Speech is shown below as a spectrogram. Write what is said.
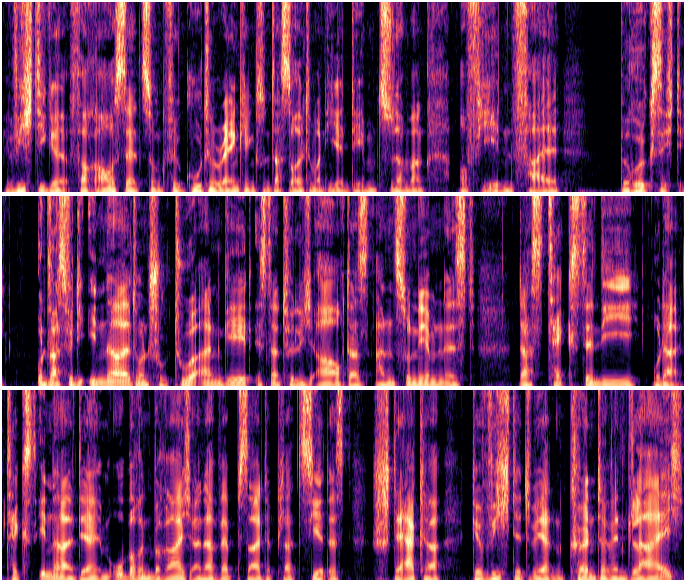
wichtige Voraussetzung für gute Rankings und das sollte man hier in dem Zusammenhang auf jeden Fall berücksichtigen. Und was für die Inhalte und Struktur angeht, ist natürlich auch, dass anzunehmen ist, dass Texte, die oder Textinhalt, der im oberen Bereich einer Webseite platziert ist, stärker gewichtet werden könnte, wenngleich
